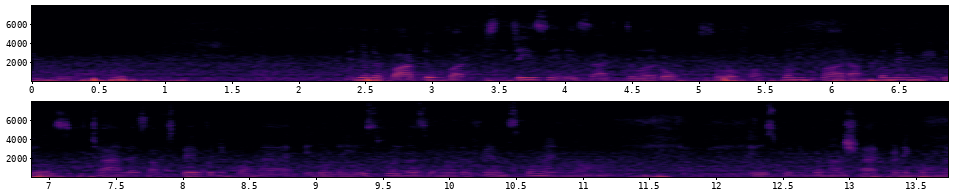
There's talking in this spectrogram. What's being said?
இம்ப்ரூவ் ஆகும் இதோட part two part three series அடுத்து வரும். ஸோ அப்கம் ஃபார் அப்கமிங் வீடியோஸ் சேனலை சப்ஸ்கிரைப் பண்ணிக்கோங்க. இதோட யூஸ்ஃபுல்னஸ் உங்களோட ஃப்ரெண்ட்ஸ்க்கும் வேணும் யூஸ் பண்ணிக்கோன்னா ஷேர் பண்ணிக்கோங்க.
